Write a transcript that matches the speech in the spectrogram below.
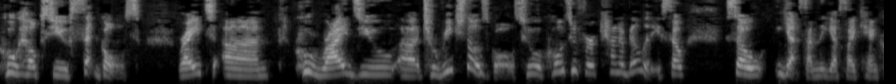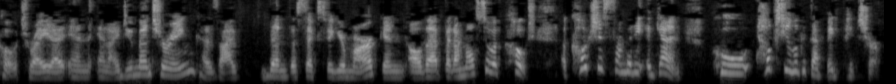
who helps you set goals, right? Um, who rides you uh, to reach those goals, who holds you for accountability. So, so yes, I'm the Yes I Can coach, right? I, and and I do mentoring because I've been the six figure mark and all that. But I'm also a coach. A coach is somebody again who helps you look at that big picture,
